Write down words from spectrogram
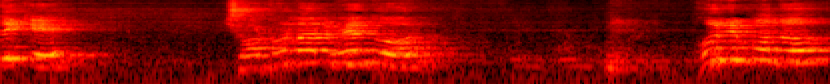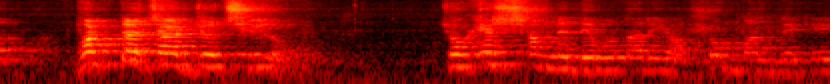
অন্যদিকে চটলার ভেতর হরিপদ ভট্টাচার্য ছিল। চোখের সামনে দেবতার এই অসম্মান দেখে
